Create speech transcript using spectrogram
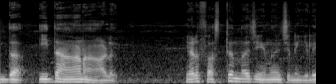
ഇതാ ഇതാണ് ആൾ. ഇയാൾ ഫസ്റ്റ് എന്താ ചെയ്യുന്നത് വെച്ചിട്ടുണ്ടെങ്കിൽ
